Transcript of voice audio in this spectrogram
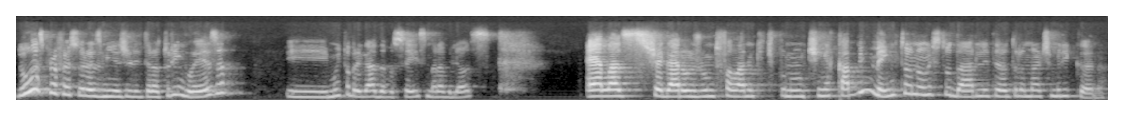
duas professoras minhas de literatura inglesa, e muito obrigada a vocês, maravilhosos, elas chegaram junto e falaram que tipo, não tinha cabimento eu não estudar literatura norte-americana,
